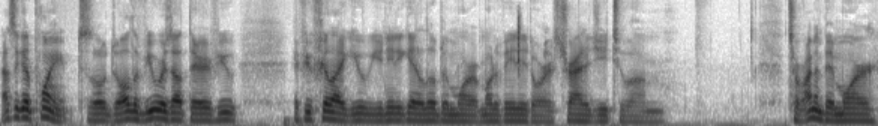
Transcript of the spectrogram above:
that's a good point. So to all the viewers out there, if you if you feel like you you need to get a little bit more motivated or strategy to um to run a bit more,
